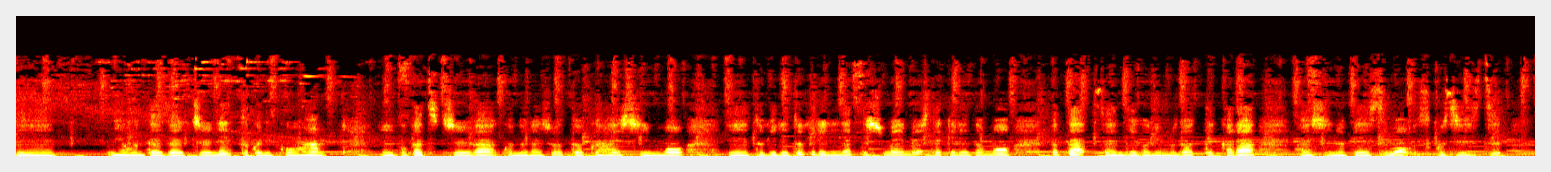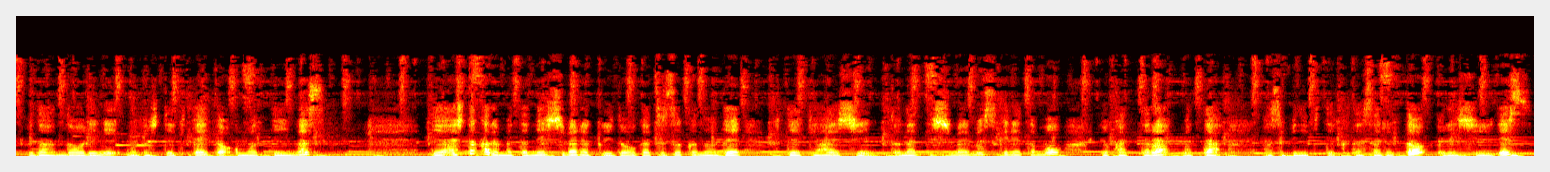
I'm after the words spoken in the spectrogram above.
え日本滞在中ね、特に後半、え5月中はこのラジオトーク配信も、えー、途切れ途切れになってしまいましたけれども、またサンディエゴに戻ってから配信のペースも少しずつ普段通りに戻していきたいと思っています。で、明日からまたね、しばらく移動が続くので、不定期配信となってしまいますけれども、よかったらまた遊びに来てくださると嬉しいです。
